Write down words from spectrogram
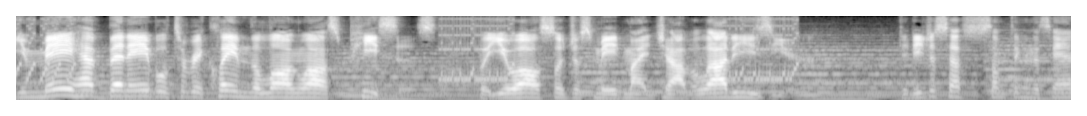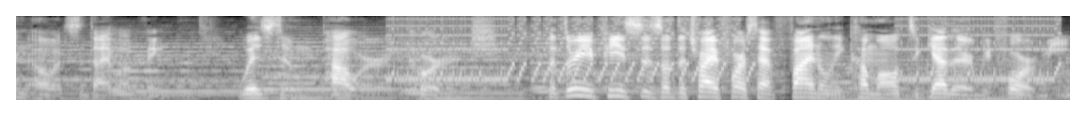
you may have been able to reclaim the long-lost pieces, but you also just made my job a lot easier. Did he just have something in his hand? Oh, it's the dialogue thing. Wisdom, power, and courage. The three pieces of the Triforce have finally come all together before me.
